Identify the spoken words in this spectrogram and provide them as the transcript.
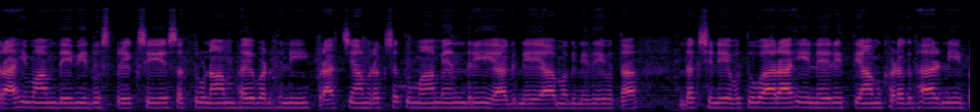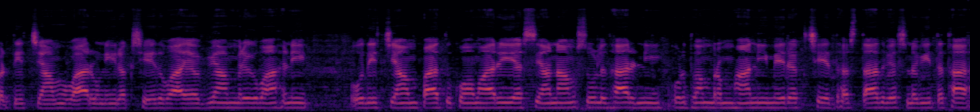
त्राहि माँ देवी दुष्प्रेक्षये शत्रूणां भयवर्धिनी, प्राच्यां रक्षतु मामेन्द्रियाग्नेयामग्निदेवता दक्षिणेव तु वाराही नैऋत्यां खड्गधारिणी, प्रतीच्यां वारुणी रक्षेद वायव्यां मृगवाहिनी उदिच्यां पातु कौमारी यस्यानां शूलधारिणी, ऊर्ध्वं ब्रह्माणी मे रक्षेद, हस्ताद् वैष्णवी तथा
